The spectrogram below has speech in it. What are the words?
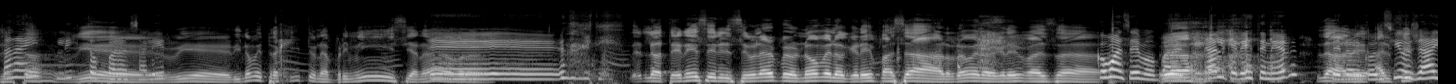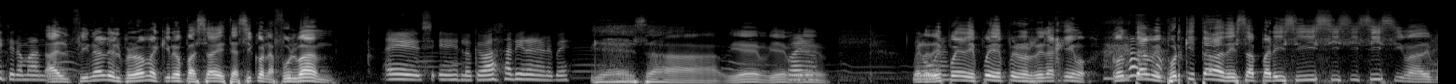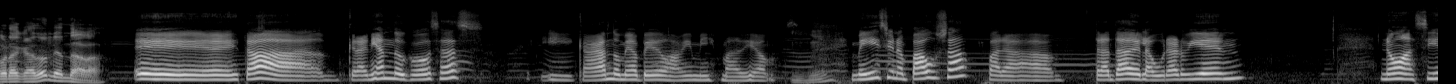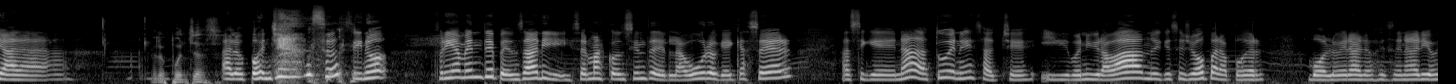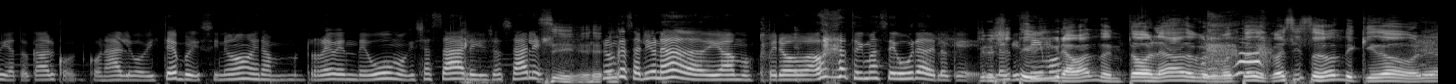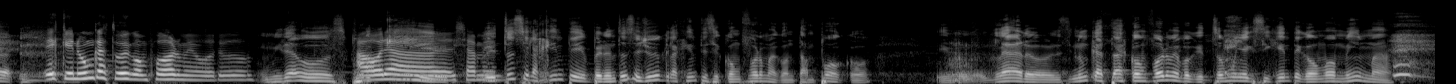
Están ahí, está. listos Bien, para salir. Bien. Y no me trajiste una primicia, nada. Eh, para- Lo tenés en el celular, pero no me lo querés pasar. No me lo querés pasar. ¿Cómo hacemos? Para el final querés tener, te lo consigo fin- ya y te lo mando. Al final del programa quiero pasar este así con la full band. Es, es lo que va a salir en el EP. Y esa. Bien, bien, Bueno, bien. Bueno, después, después, después nos relajemos. Contame, ¿por qué estabas desaparecidísima de por acá? ¿Dónde andaba? Eh, estaba craneando cosas y cagándome a pedos a mí misma, digamos. Me hice una pausa para tratar de laburar bien. No así a, la- A los ponchazos. a los ponchazos, sino fríamente pensar y ser más consciente del laburo que hay que hacer. Así que nada, estuve en esa, che. Y bueno, y grabando y qué sé yo, para poder volver a los escenarios y a tocar con, con algo, ¿viste? Porque si no, era re vende humo, que ya sale, que ya sale. Sí. Nunca salió nada, digamos. Pero ahora estoy más segura de lo que, Pero de lo yo que te hicimos. vi grabando en todos lados con un montón de cosas. ¿Y eso dónde quedó, boludo? Es que nunca estuve conforme, boludo. Mirá vos. ¿por Ahora qué? ya me- Entonces la gente, pero entonces yo veo que la gente se conforma con tan poco. Y, claro, si nunca estás conforme porque sos muy exigente con vos misma.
